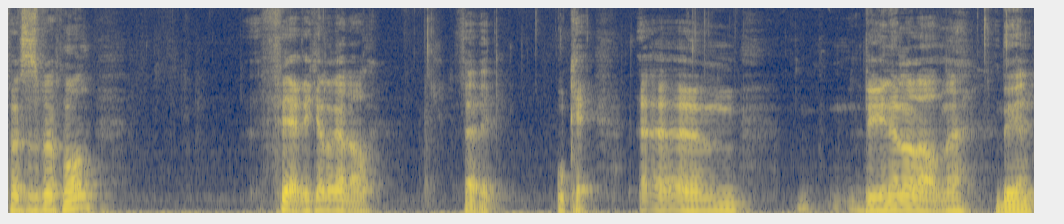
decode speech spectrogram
Første spørsmål. Fevik eller Reddal? Fevik. Ok. Uh, um, byen eller landet? Byen.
